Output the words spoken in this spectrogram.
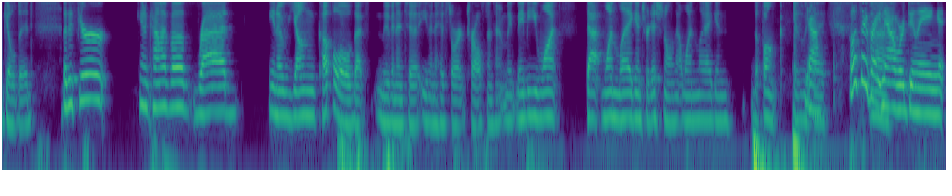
gilded. But if you're, you know, kind of a rad, you know, young couple that's moving into even a historic Charleston home, maybe you want that one leg in traditional and that one leg in the funk, as we Yeah. say. will say right Uh, now we're doing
